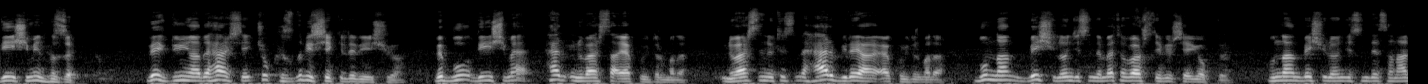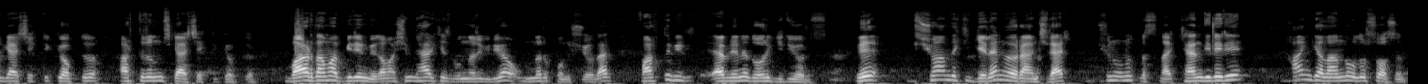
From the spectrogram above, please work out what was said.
değişimin hızı. Ve dünyada her şey çok hızlı bir şekilde değişiyor. Ve bu değişime her üniversite ayak uydurmalı. Üniversitenin ötesinde her birey ayak uydurmalı. Bundan 5 yıl öncesinde Metaverse diye bir şey yoktu. Bundan 5 yıl öncesinde sanal gerçeklik yoktu, arttırılmış gerçeklik yoktu. Vardı ama bilinmiyordu ama şimdi herkes bunları biliyor, bunları konuşuyorlar. Farklı bir evrene doğru gidiyoruz. Ve şu andaki gelen öğrenciler şunu unutmasınlar, kendileri hangi alanda olursa olsun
